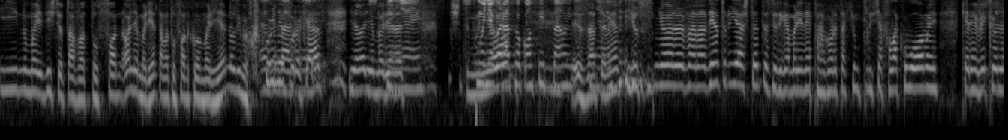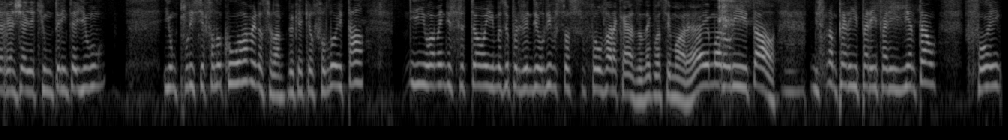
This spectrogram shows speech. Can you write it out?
E no meio disto eu estava ao telefone, olha, Mariana, estava ao telefone com a Mariana, ali uma é cunha é por acaso, é, e, ela, e a Mariana testemunha agora a tua confissão. E Exatamente, e o senhor vai lá dentro e às tantas eu digo à Mariana: pá, agora está aqui um polícia a falar com o homem, querem ver que eu lhe arranjei aqui um 31 e um polícia falou com o homem, não sei lá muito bem o que é que ele falou e tal. E o homem disse: Então, mas eu para lhe vender o livro só se for levar a casa. Onde é que você mora? Ah, eu moro ali e tal. Disse: Não, peraí, peraí, peraí. E então foi,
